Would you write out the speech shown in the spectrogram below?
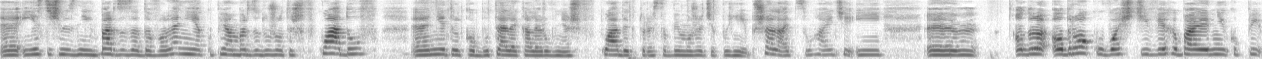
e, i jesteśmy z nich bardzo zadowoleni. Ja kupiłam bardzo dużo też wkładów, e, nie tylko butelek, ale również wkłady, które sobie możecie później przelać, słuchajcie i od, od roku właściwie chyba nie kupi,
